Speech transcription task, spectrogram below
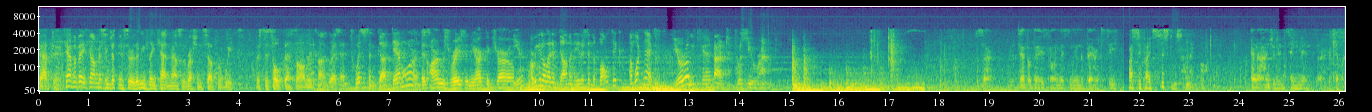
Captain. Tampa Bay's gone missing just... Yes, sir. They've been playing cat and mouse with the Russian sub for weeks. Let's just hope that's all it is. Congress and twists and goddamn arms. An arms race in the Arctic, Charles. Here? Are we going to let him dominate us in the Baltic? And what next? Europe? We can't hunt pussy around. Sir, Tampa Bay's gone missing in the Barents Sea. Classified systems on that boat. And 110 men, sir. Killer.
